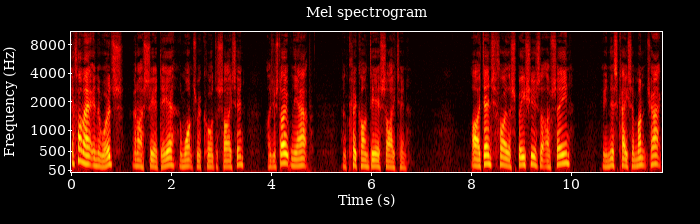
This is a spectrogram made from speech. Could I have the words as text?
If I'm out in the woods and I see a deer and want to record the sighting, I just open the app and click on deer sighting. I identify the species that I've seen, in this case a muntjac,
